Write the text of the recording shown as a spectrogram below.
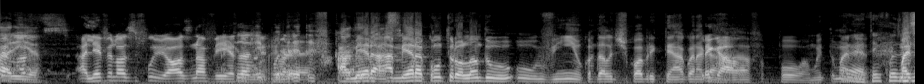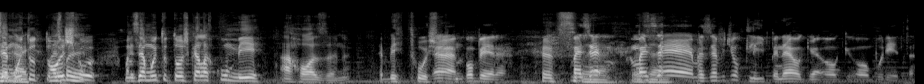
ali, é ali é Velozes e Furiosos na veia do ali poderia É. ter ficado. A Mera, a Mera controlando o, o vinho quando ela descobre que tem água na Legal. garrafa. Pô, muito maneiro. tem coisas mas é muito Mas, tosco, exemplo- mas é muito tosco ela comer a rosa, né? É bem tosco. É, bobeira. Mas é, É, mas pois é. mas é videoclipe, né, o, o, o Burita?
